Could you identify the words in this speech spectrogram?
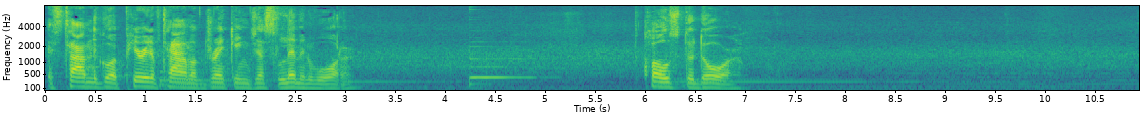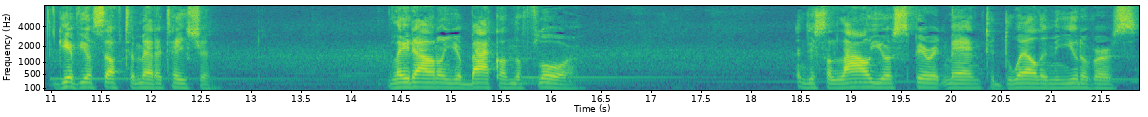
It's time to go a period of time of drinking just lemon water. Close the door. Give yourself to meditation. Lay down on your back on the floor and just allow your spirit man to dwell in the universe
